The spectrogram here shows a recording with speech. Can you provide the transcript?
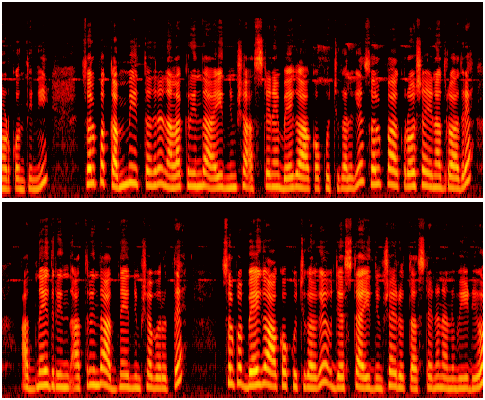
ನೋಡ್ಕೊತೀನಿ. ಸ್ವಲ್ಪ ಕಮ್ಮಿ ಇತ್ತಂದರೆ ನಾಲ್ಕರಿಂದ ಐದು ನಿಮಿಷ ಅಷ್ಟೇ ಬೇಗ ಹಾಕೋ ಕುಚ್ಚುಗಳಿಗೆ ಸ್ವಲ್ಪ ಕ್ರೋಶ ಏನಾದರೂ ಆದರೆ ಹದಿನೈದರಿಂದ, ಹತ್ತರಿಂದ ಹದಿನೈದು ನಿಮಿಷ ಬರುತ್ತೆ. ಸ್ವಲ್ಪ ಬೇಗ ಹಾಕೋ ಕುಚ್ಚುಗಳಿಗೆ ಜಸ್ಟ್ ಐದು ನಿಮಿಷ ಇರುತ್ತೆ ಅಷ್ಟೇ ನಾನು ವೀಡಿಯೋ.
